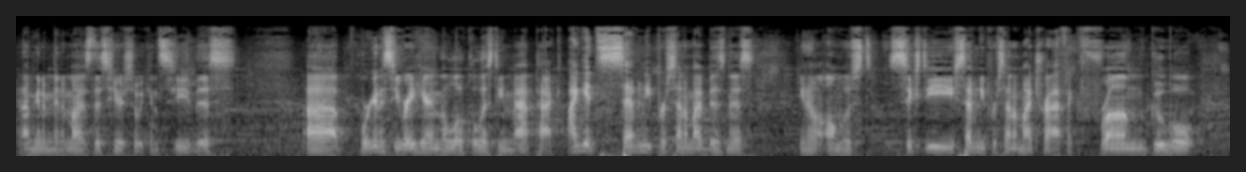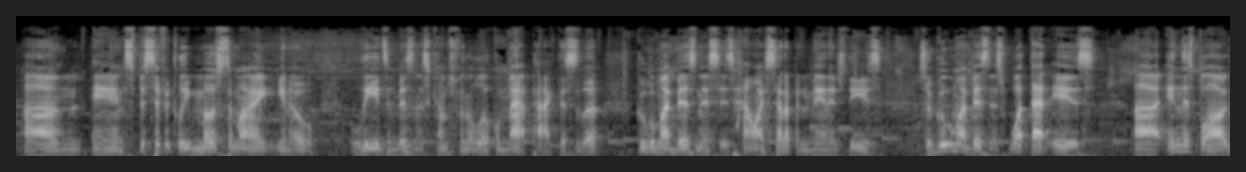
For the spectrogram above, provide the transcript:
and I'm going to minimize this here so we can see this. Uh, we're going to see right here in the local listing map pack. I get 70% of my business, you know, almost 60, 70% of my traffic from Google, um, and specifically most of my, you know, leads and business comes from the local map pack. This is the Google My Business is how I set up and manage these. So Google My Business, what that is, uh, in this blog,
